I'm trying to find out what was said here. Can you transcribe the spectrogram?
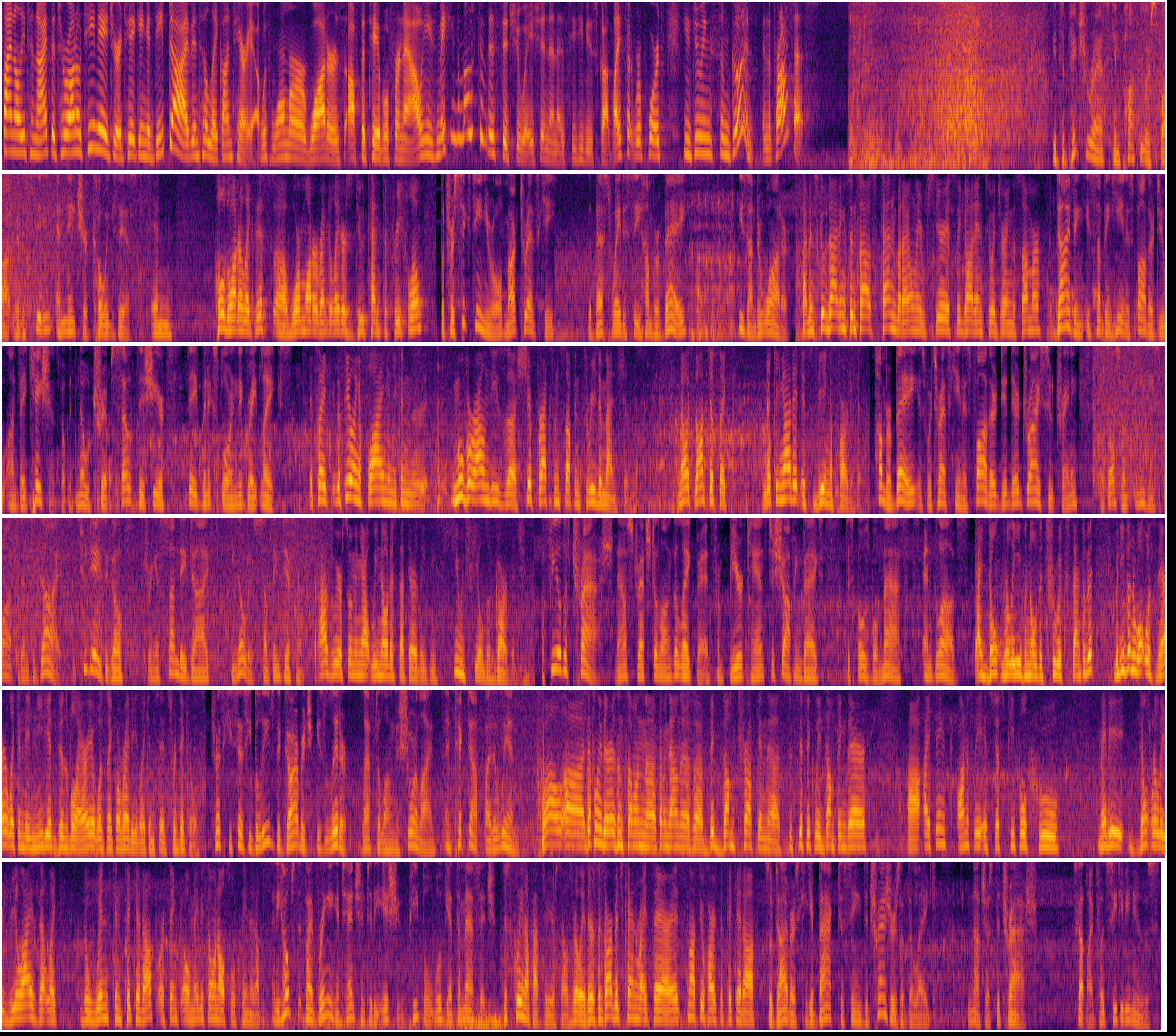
Finally tonight, the Toronto teenager taking a deep dive into Lake Ontario. With warmer waters off the table for now, he's making the most of this situation. And as CTV's Scott Lightfoot reports, he's doing some good in the process. It's a picturesque and popular spot where the city and nature coexist. In cold water like this, uh, warm water regulators do tend to free flow. But for 16 year old Mark Turetsky, the best way to see Humber Bay is underwater. I've been scuba diving since I was 10, but I only seriously got into it during the summer. Diving is something he and his father do on vacations, but with no trips south this year, they've been exploring the Great Lakes. It's like the feeling of flying, and you can uh, move around these uh, shipwrecks and stuff in three dimensions. You know, it's not just like looking at it, it's being a part of it. Humber Bay is where Turetsky and his father did their dry suit training. It's also an easy spot for them to dive. But two days ago, during a Sunday dive, he noticed something different. As we were swimming out, we noticed that there are these, huge fields of garbage. A field of trash now stretched along the lake bed from beer cans to shopping bags, disposable masks, and gloves. I don't really even know the true extent of it, but even what was there, like in the immediate visible area, was like already, like, it's ridiculous. Turetsky says he believes the garbage is litter left along the shoreline and picked up by the wind. Well, uh, definitely there isn't someone uh, coming down there with a big dump truck and uh, specifically dumping there. Uh, I think, honestly, it's just people who maybe don't really realize that, like, the wind can pick it up or think, oh, maybe someone else will clean it up. And he hopes that by bringing attention to the issue, people will get the message. Just clean up after yourselves, really. There's a garbage can right there. It's not too hard to pick it up. So divers can get back to seeing the treasures of the lake, not just the trash. Scott Lightfoot, CTV News.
